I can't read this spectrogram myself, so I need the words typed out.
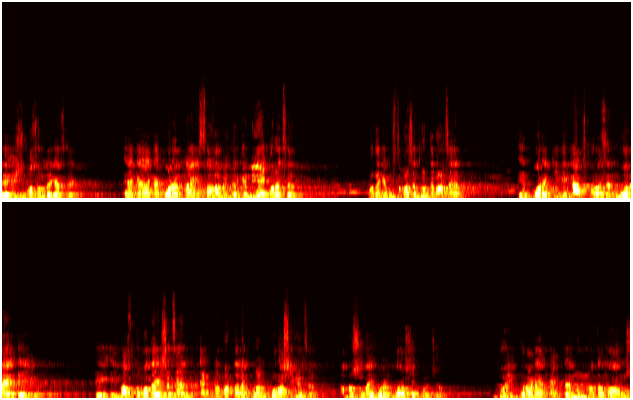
তেইশ বছর লেগেছে। একা একা করেন নাই, সাহাবিদেরকে নিয়ে করেছেন। কথা কি বুঝতে পারছেন, ধরতে পারছেন? এরপরে কি কি কাজ করেছেন বলে এই এই এই বাস্তবতা এসেছেন? এক নম্বর, তারা কোরআন পড়া শিখেছেন। আমরা সবাই কোরআন পড়া শিখব। দুই, কোরআনের একটা ন্যূনতম অংশ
